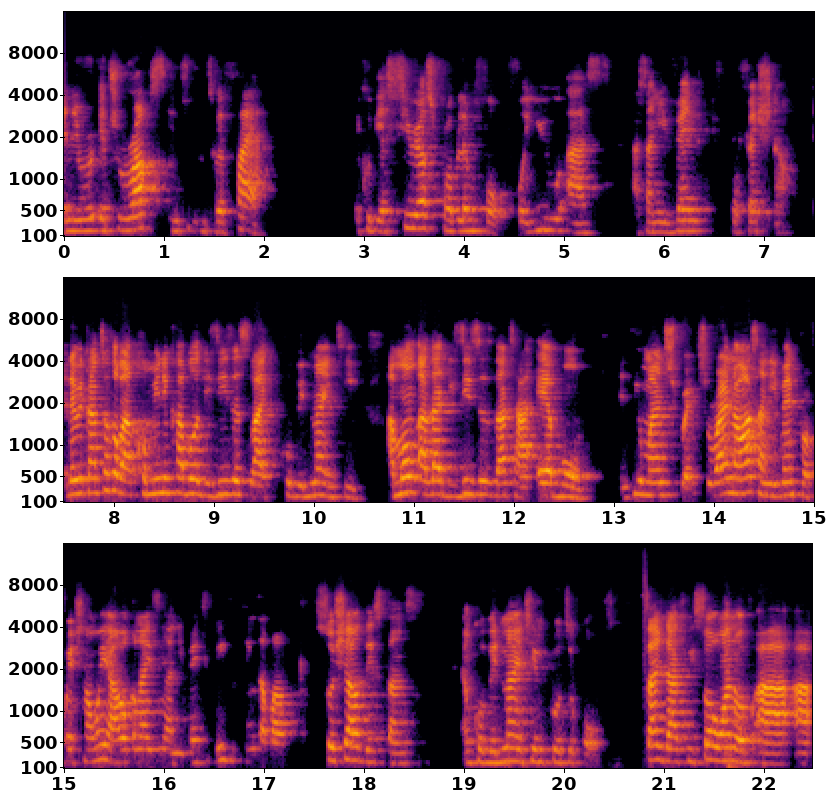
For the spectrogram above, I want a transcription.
and it, it erupts into, into a fire, it could be a serious problem for, for you as as an event professional. And then we can talk about communicable diseases like COVID-19, among other diseases that are airborne human spread. So right now, as an event professional, when you're organizing an event, you need to think about social distance and COVID-19 protocols, such that we saw one of our, our,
